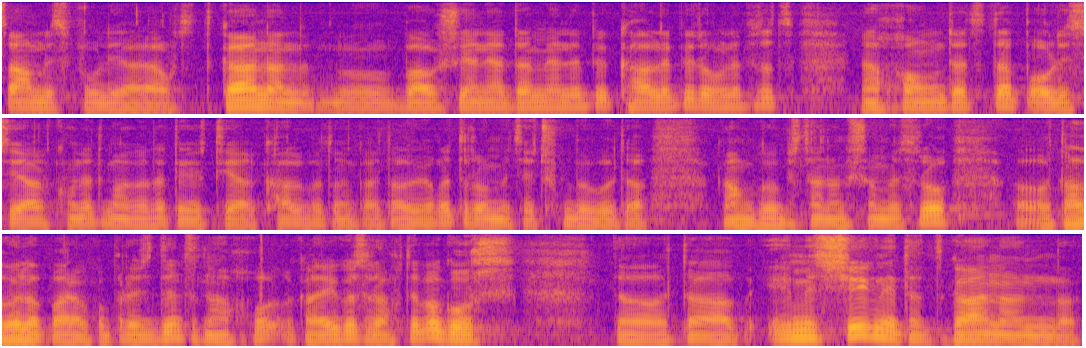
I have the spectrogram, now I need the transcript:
წამლის ფული არ აქვთ. დგანან ბავშვიანი ადამიანები, ქალები, რომლებსაც ნახვა უნდათ და პოლიცია არ ქონდათ, მაგალითად ერთი ქალბატონი გადავიღეთ, რომელიც ეჩხუბებოდა გამგებლობის თანამშრომელს, რომ დაველაპარაკო პრეზიდენტს, ნახო, გაიგოს რა ხდება გორში. და იმის შიგნით დგანან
